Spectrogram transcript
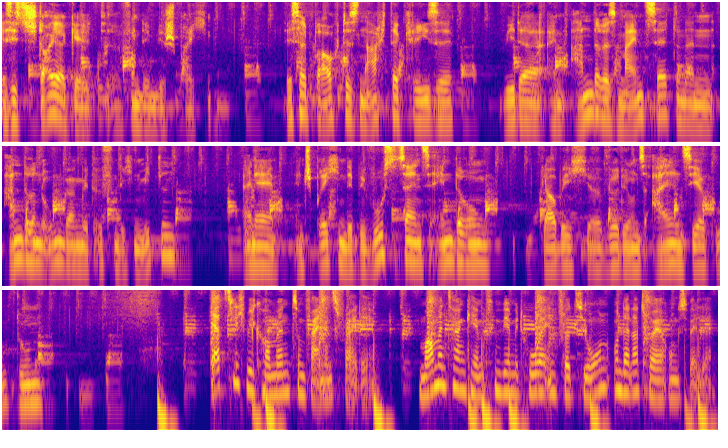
Es ist Steuergeld, äh, von dem wir sprechen. Deshalb braucht es nach der Krise wieder ein anderes Mindset und einen anderen Umgang mit öffentlichen Mitteln. Eine entsprechende Bewusstseinsänderung, glaube ich, äh, würde uns allen sehr gut tun. Herzlich willkommen zum Finance Friday. Momentan kämpfen wir mit hoher Inflation und einer Teuerungswelle.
